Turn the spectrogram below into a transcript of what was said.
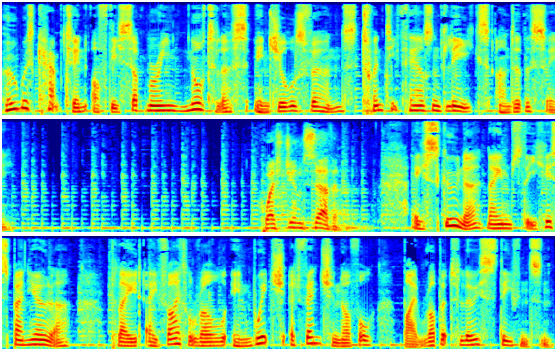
Who was captain of the submarine Nautilus in Jules Verne's 20,000 Leagues Under the Sea? Question 7. A schooner named the Hispaniola played a vital role in which adventure novel by Robert Louis Stevenson?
